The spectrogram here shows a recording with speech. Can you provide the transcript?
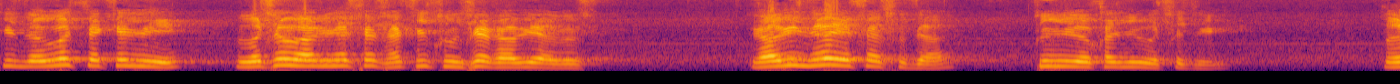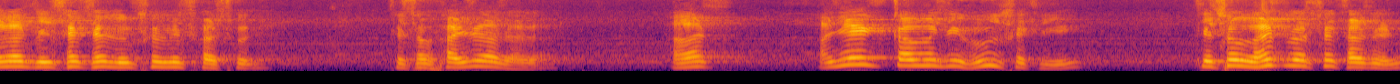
की नव्वद टक्क्यांनी मतं मागण्याच्यासाठी तुमच्या गावी आलोच गावी न येता सुद्धा तुम्ही लोकांनी मतं दिली. मला देशाच्या लोकसभेत पाठवलं. त्याचा फायदा झाला. आज अनेक कामं जी होऊ शकली. त्याचं महत्त्वाचं कारण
